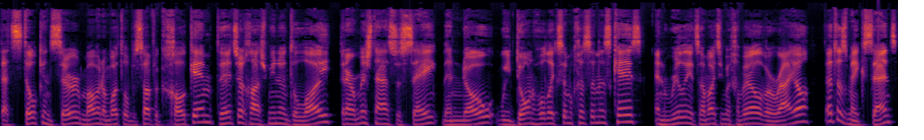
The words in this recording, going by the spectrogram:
that's still considered Maman and B'Safik Chalkim, then our Mishnah has to say, then no, we don't hold like Sumchas in this case, and really it's Amati Mechavel of a Raya? That doesn't make sense.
